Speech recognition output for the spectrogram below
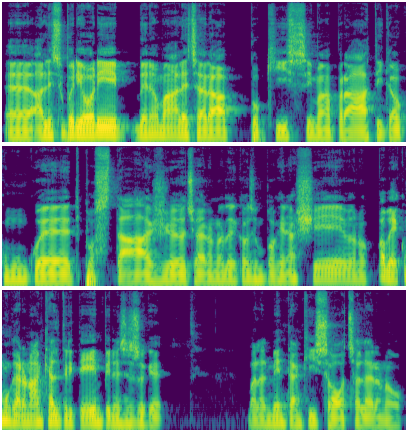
eh, alle superiori, bene o male, c'era pochissima pratica o comunque tipo stage, c'erano delle cose un po' che nascevano. Vabbè, comunque erano anche altri tempi, nel senso che banalmente anche i social erano,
